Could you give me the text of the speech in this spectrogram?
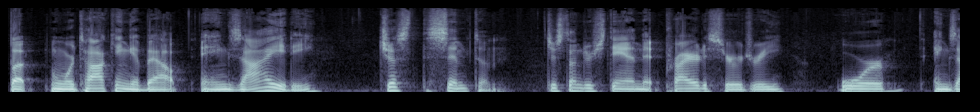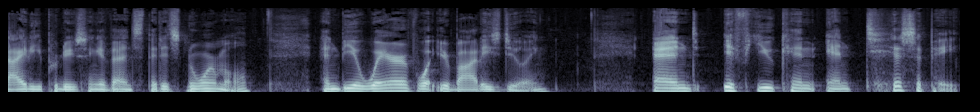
But when we're talking about anxiety, just the symptom, just understand that prior to surgery or anxiety producing events that it's normal and be aware of what your body's doing. And if you can anticipate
